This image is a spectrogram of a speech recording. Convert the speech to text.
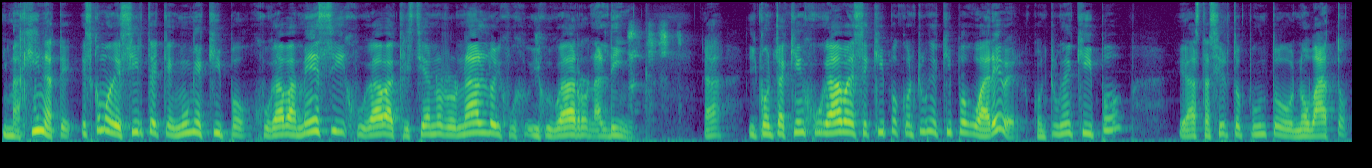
imagínate, es como decirte que en un equipo jugaba Messi, jugaba Cristiano Ronaldo y, ju- y jugaba Ronaldinho. ¿Y contra quién jugaba ese equipo? Contra un equipo whatever, contra un equipo eh, hasta cierto punto novato,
